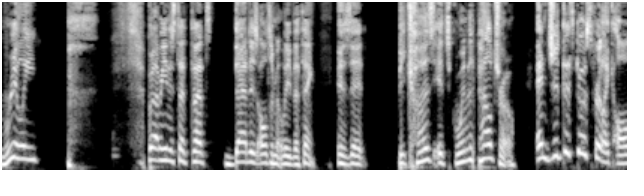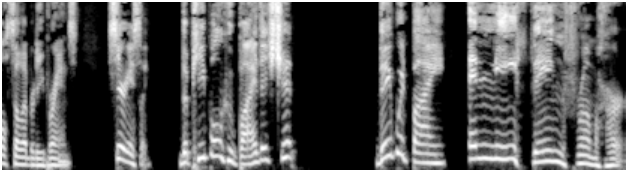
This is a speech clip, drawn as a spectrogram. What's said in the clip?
really? but I mean, it's that, that's, that is ultimately the thing is that because it's Gwyneth Paltrow and just, this goes for like all celebrity brands. Seriously, the people who buy this shit, they would buy anything from her.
